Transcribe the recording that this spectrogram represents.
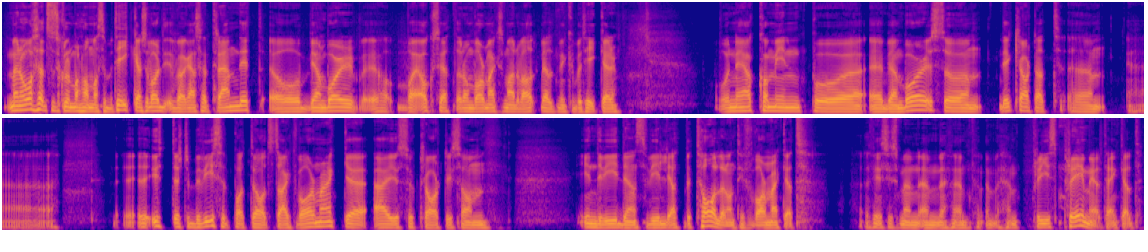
Men oavsett så skulle man ha massa butiker, så var det var ganska trendigt. Och Björn Borg eh, var också ett av de varumärken som hade väldigt mycket butiker. Och när jag kom in på eh, Björn Borg så det är klart att ehm, eh, det yttersta beviset på att du har ett starkt varumärke är ju såklart liksom individens vilja att betala någonting för varumärket. Det finns liksom en, en, en, en prispremie helt enkelt.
